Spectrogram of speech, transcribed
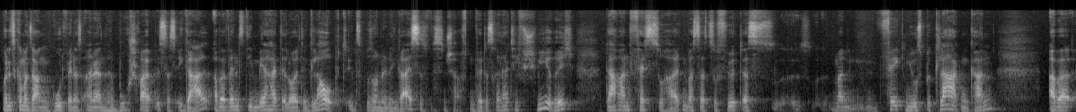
Und jetzt kann man sagen, gut, wenn das einer in einem Buch schreibt, ist das egal. Aber wenn es die Mehrheit der Leute glaubt, insbesondere in den Geisteswissenschaften, wird es relativ schwierig, daran festzuhalten, was dazu führt, dass man Fake News beklagen kann. Aber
